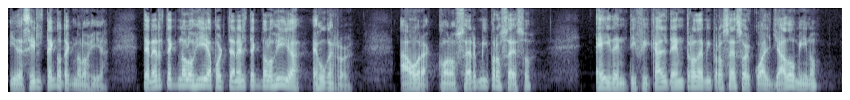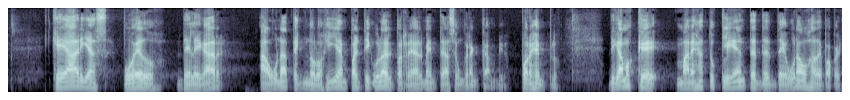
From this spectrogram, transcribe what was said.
y decir tengo tecnología. Tener tecnología por tener tecnología es un error. Ahora, conocer mi proceso e identificar dentro de mi proceso, el cual ya domino, qué áreas puedo delegar a una tecnología en particular, pues realmente hace un gran cambio. Por ejemplo, digamos que manejas tus clientes desde una hoja de papel.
